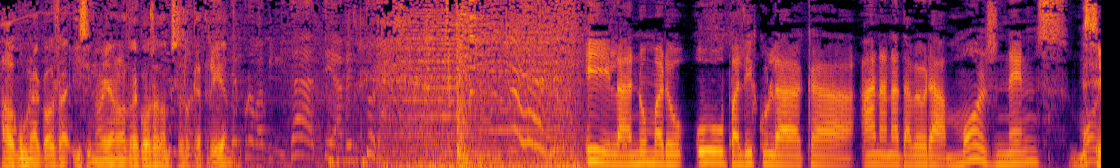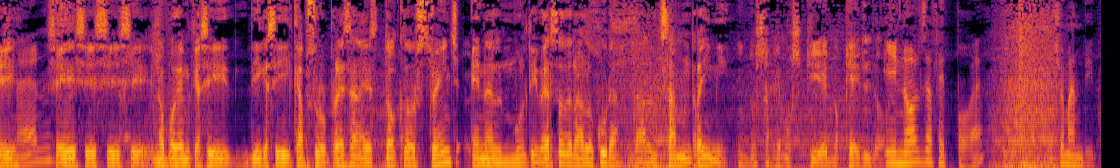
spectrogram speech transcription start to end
alguna cosa, i si no hi ha una altra cosa, doncs és el que trien. I la número 1 pel·lícula que han anat a veure molts nens, molts Sí, nens, sí, sí, sí, sí. No podem que sí, dir que sigui cap sorpresa, és Doctor Strange en el multiverso de la locura, del Sam Raimi. Y no sabemos quién o qué lo... i no els ha fet por, eh? Això m'han dit.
